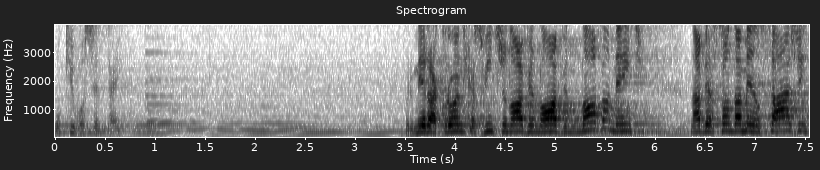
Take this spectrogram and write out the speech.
o que você tem. 1 Crônicas 29, 9, novamente, na versão da mensagem,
